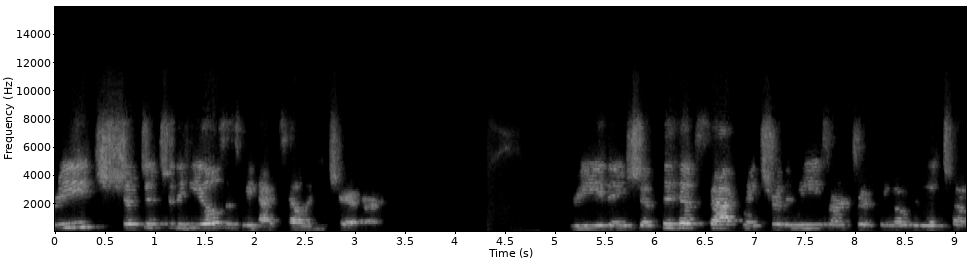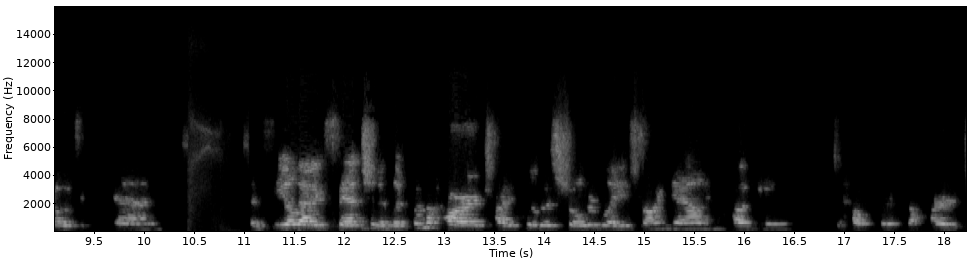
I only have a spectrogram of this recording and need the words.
Reach, shift into the heels as we exhale into chair. Breathing, shift the hips back, make sure the knees aren't drifting over the toes can. And feel that expansion and lift from the heart. Try to feel those shoulder blades drawing down and hugging to help lift the heart.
